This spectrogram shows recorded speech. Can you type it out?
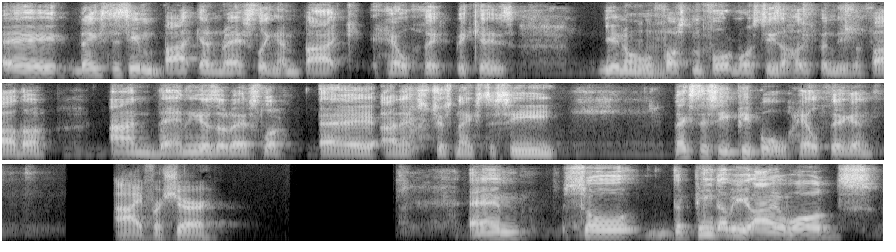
Uh, nice to see him back in wrestling and back healthy because you know, mm. first and foremost, he's a husband, he's a father, and then he is a wrestler. Uh, and it's just nice to see, nice to see people healthy again. Aye, for sure. Um, so the PWI Awards,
